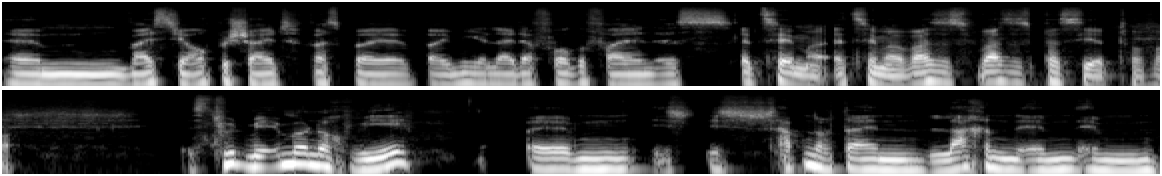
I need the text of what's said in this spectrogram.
Ähm, weißt ja auch Bescheid, was bei, bei mir leider vorgefallen ist. erzähl mal, erzähl mal, was ist, was ist passiert, Toffer? Es tut mir immer noch weh. Ähm, ich ich habe noch dein Lachen im, im,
